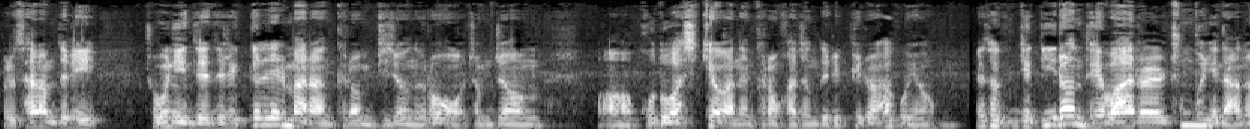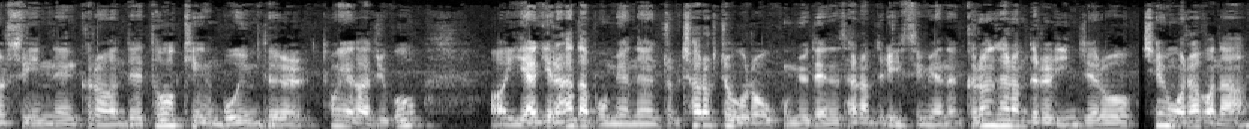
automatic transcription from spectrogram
그리고 사람들이 좋은 인재들이 끌릴 만한 그런 비전으로 점점 어, 고도화 시켜가는 그런 과정들이 필요하고요. 그래서 이제 이런 대화를 충분히 나눌 수 있는 그런 네트워킹 모임들 통해 가지고 어, 이야기를 하다 보면은 좀 철학적으로 공유되는 사람들이 있으면은 그런 사람들을 인재로 채용을 하거나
